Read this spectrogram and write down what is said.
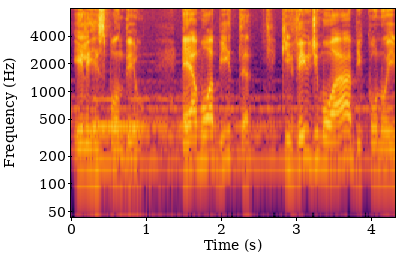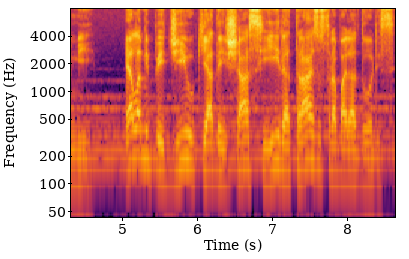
Ele respondeu: É a Moabita, que veio de Moabe com Noemi. Ela me pediu que a deixasse ir atrás dos trabalhadores,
